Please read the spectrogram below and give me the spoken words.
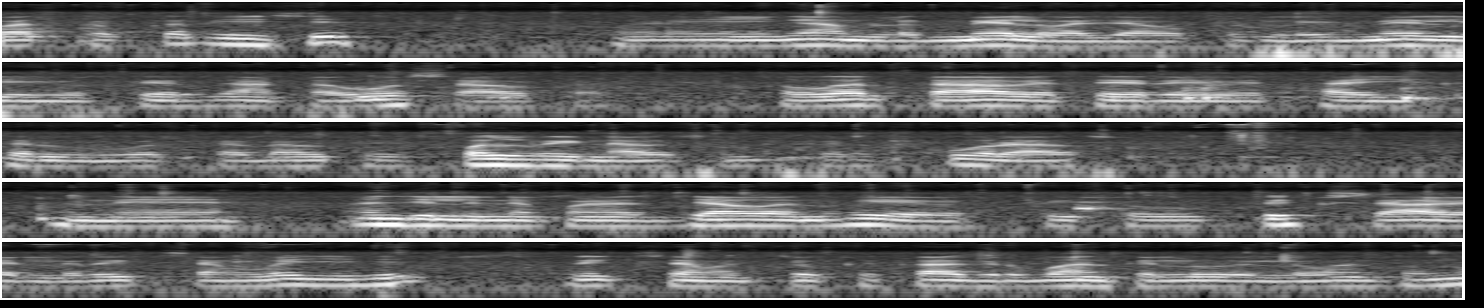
વાત તો કરીએ છીએ. પણ એ ગામ લગ મેલવા જાવ, એટલે મેલી, અત્યારે ઘાંટા ઓછા આવતા. વરતા આવે ત્યારે હવે થાય ખરું, વરસાદ આવતો પલરીને આવશે કોરા આવશે. અને અંજલિને પણ જવાનું હોય હવે. તો રિક્ષા આવે એટલે રિક્ષામાં વહી છે રિક્ષામાં ચોખ્ખે કાગળ બાંધેલું એટલે વાંધો ન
